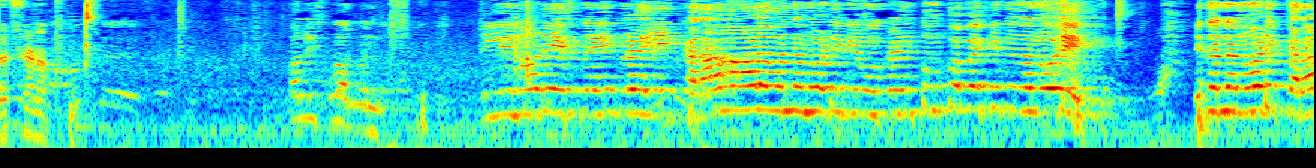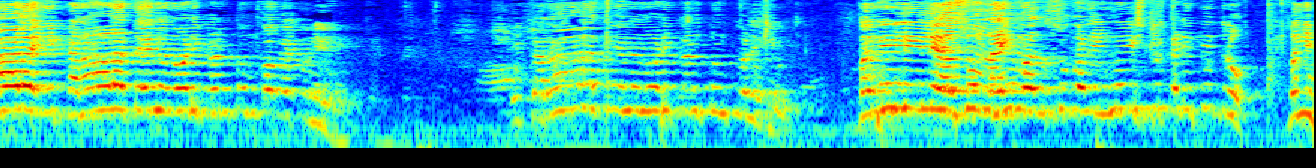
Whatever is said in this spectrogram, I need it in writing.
ದರ್ಶನ. ಇಲ್ಲಿ ನೋಡಿ ಸ್ನೇಹಿತರೆ ಈ ಕರಾಳವನ್ನು ನೋಡಿ ನೀವು ಕಣ್ ತುಂಬ್ಕೋಬೇಕು ಇದನ್ನ ನೋಡಿ. ಇದನ್ನ ನೋಡಿ ಕರಾಳ ಈ ಕರಾಳತೆಯನ್ನು ನೋಡಿ ಕಣ್ ತುಂಬ್ಕೋಬೇಕು ನೀವು. ಈ ಕರಾಳತೆಯನ್ನು ನೋಡಿ ಕಣ್ ತುಂಬ್ಕೊಳ್ಳಿ ನೀವು. ಬನ್ನಿ ಇಲ್ಲಿ ಇಲ್ಲಿ ಹಸು ಲೈವ್ ಹಸುಗಳು ಇನ್ನೂ ಇಷ್ಟು ಕಡಿತಿದ್ರು. ಬನ್ನಿ.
